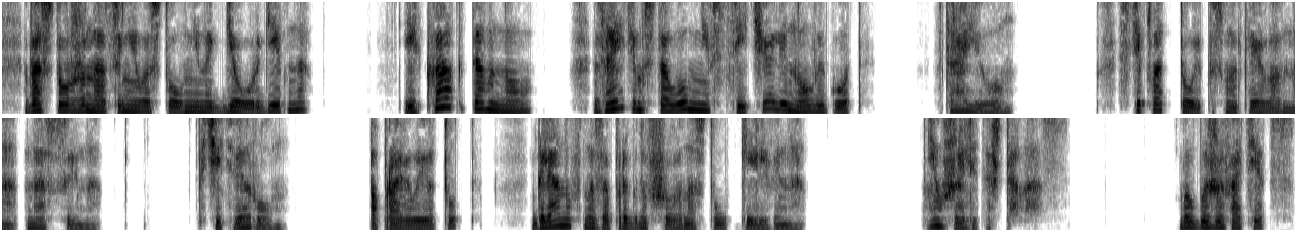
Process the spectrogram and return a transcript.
— восторженно оценила стол Нина Георгиевна. — И как давно за этим столом не встречали Новый год! — Втроем. С теплотой посмотрела она на сына. Вчетвером. Поправил ее тот, глянув на запрыгнувшего на стул Кельвина. Неужели дождалась? Был бы жив отец,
